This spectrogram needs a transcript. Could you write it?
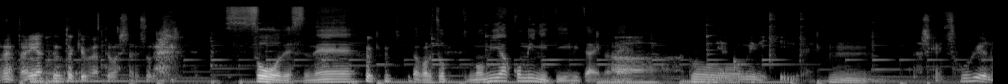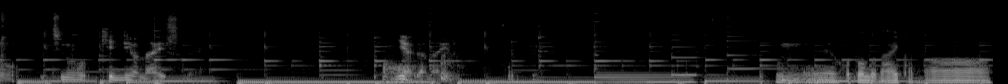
大学の時もやってましたね、それ。そうですね。だからちょっと飲み屋コミュニティみたいなああ、飲み屋コミュニティね。ね。うん。確かにそういうの、うちの近隣はないですね。飲み屋がないの。そうですね。そうね、ほとんどないかな。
